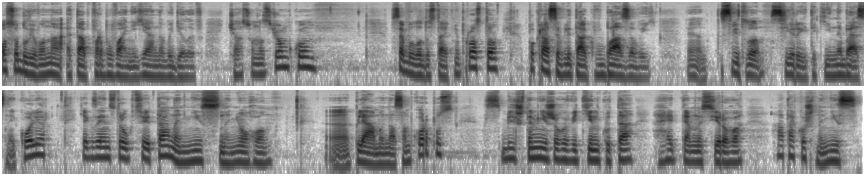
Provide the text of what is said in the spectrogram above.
Особливо на етап фарбування я не виділив часу на зйомку. Все було достатньо просто. Покрасив літак в базовий світло-сірий такий небесний колір, як за інструкцією, та наніс на нього е, плями на сам корпус з більш темнішого відтінку та геть темно-сірого, а також наніс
